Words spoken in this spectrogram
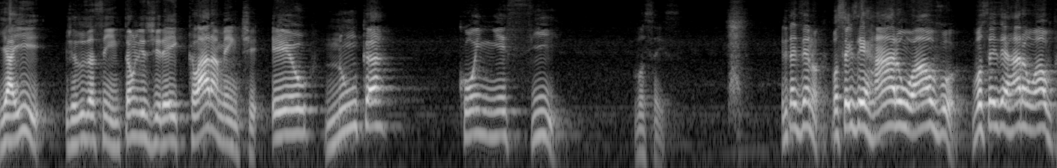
E aí, Jesus assim, então lhes direi claramente: eu nunca conheci vocês. Ele está dizendo: vocês erraram o alvo. Vocês erraram o alvo.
